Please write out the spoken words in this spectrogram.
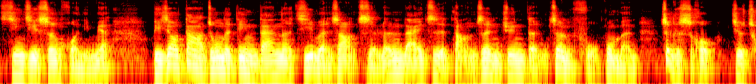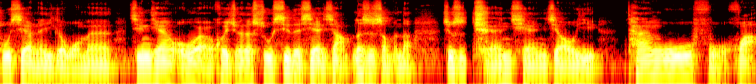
经济生活里面。比较大宗的订单呢，基本上只能来自党政军等政府部门。这个时候就出现了一个我们今天偶尔会觉得熟悉的现象，那是什么呢？就是权钱交易、贪污腐化。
